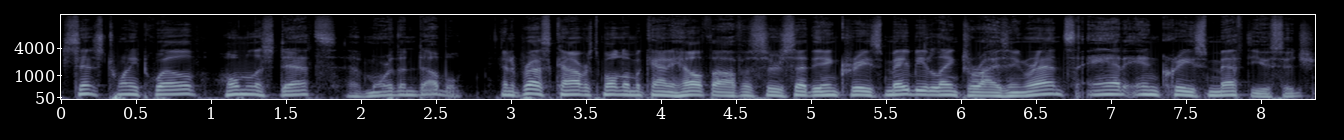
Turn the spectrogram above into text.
Since 2012, homeless deaths have more than doubled. In a press conference, Multnomah County health officers said the increase may be linked to rising rents and increased meth usage.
